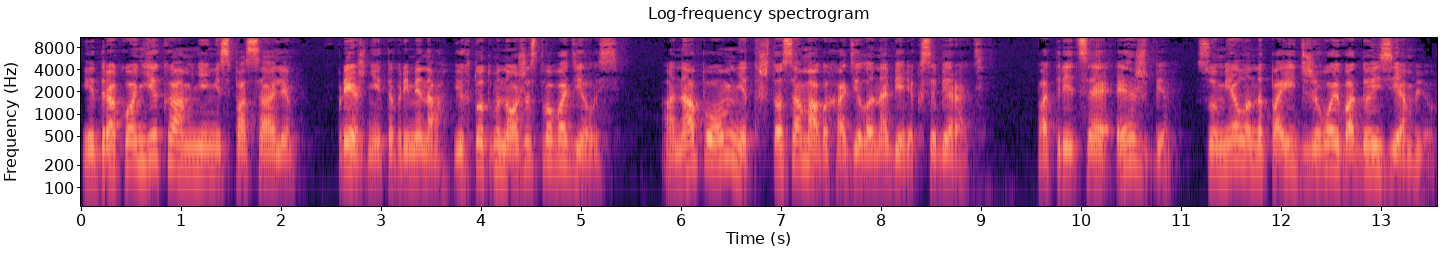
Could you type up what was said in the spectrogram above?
И драконьи камни не спасали. В прежние-то времена их тут множество водилось. Она помнит, что сама выходила на берег собирать. Патриция Эшби сумела напоить живой водой землю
